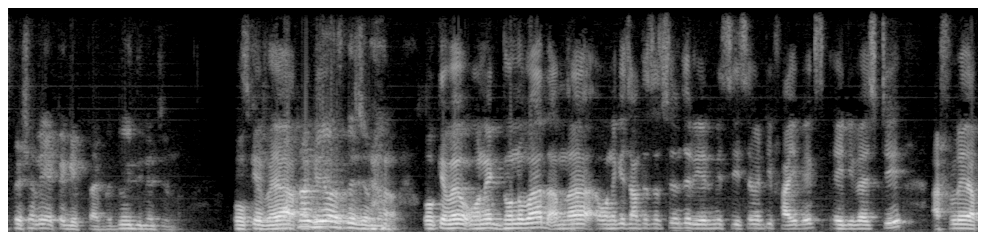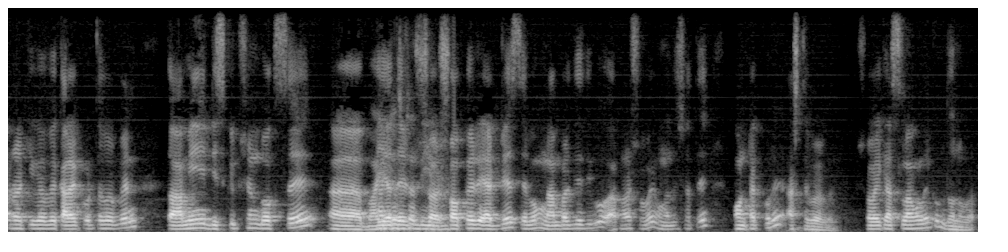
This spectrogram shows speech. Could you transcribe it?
স্পেশালি একটা গিফট থাকবে দুই দিনের জন্য। ওকে ভাইয়া আপনার ভিউয়ার্সদের জন্য। ওকে ভাই অনেক ধন্যবাদ। আমরা অনেকে জানতে চাচ্ছেন যে Realme C seventy five X এই ডিভাইসটি আসলে আপনারা কীভাবে কালেক্ট করতে পারবেন তো আমি ডিসক্রিপশন বক্সে ভাইয়াদের শপের অ্যাড্রেস এবং নাম্বার দিয়ে দিব আপনারা সবাই ওনাদের সাথে কন্ট্যাক্ট করে আসতে পারবেন। সবাইকে আসসালামু আলাইকুম ধন্যবাদ।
